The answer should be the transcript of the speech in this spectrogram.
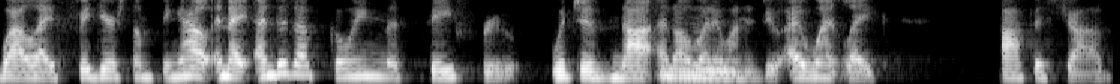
while I figure something out. And I ended up going the safe route, which is not at all what I mm. want to do. I went like office job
